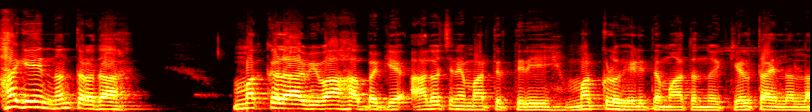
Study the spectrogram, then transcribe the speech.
ಹಾಗೆ ನಂತರದ ಮಕ್ಕಳ ವಿವಾಹ ಬಗ್ಗೆ ಆಲೋಚನೆ ಮಾಡ್ತಿರ್ತೀರಿ. ಮಕ್ಕಳು ಹೇಳಿದ್ದ ಮಾತನ್ನು ಕೇಳ್ತಾ ಇಲ್ಲಲ್ಲ.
